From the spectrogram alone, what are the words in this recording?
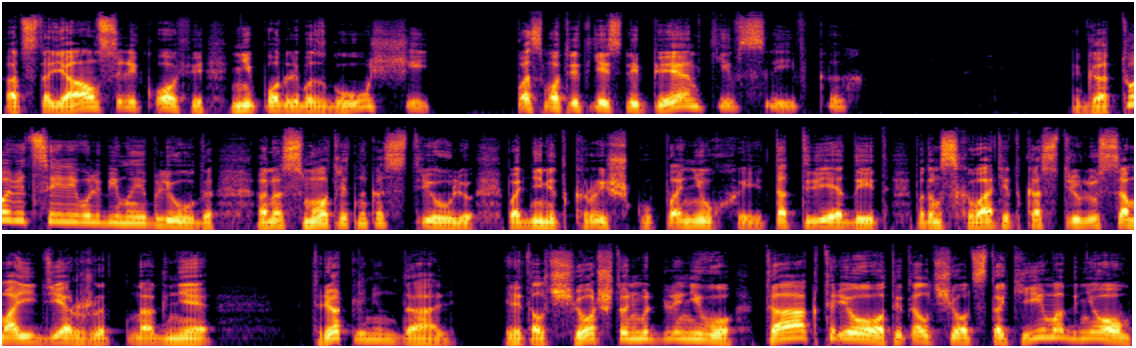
отстоялся ли кофе, не подали бы сгущий, посмотрит, есть ли пенки в сливках. Готовится ли его любимое блюдо? Она смотрит на кастрюлю, поднимет крышку, понюхает, отведает, потом схватит кастрюлю сама и держит на огне. Трет ли миндаль? Или толчет что-нибудь для него? Так трет и толчет с таким огнем,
